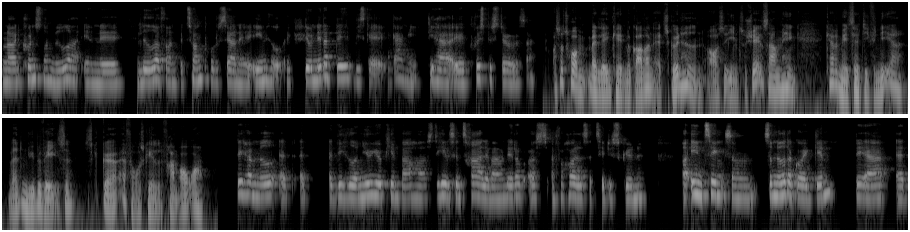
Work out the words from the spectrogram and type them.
når en kunstner møder en øh, leder for en betonproducerende enhed. Ikke? Det er jo netop det, vi skal i gang i, de her øh, krydsbestøvelser. Og så tror Madeleine Kate McGovern, at skønheden, også i en social sammenhæng, kan være med til at definere, hvad den nye bevægelse skal gøre af forskel fremover. Det her med, at, at, at vi hedder New European Bauhaus, det helt centrale var jo netop også at forholde sig til det skønne. Og en ting, som, som noget, der går igen, det er, at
